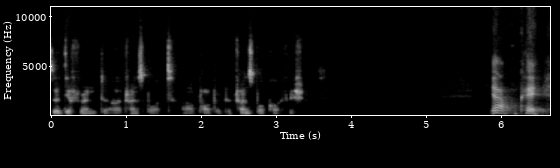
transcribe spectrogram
The different uh, transport uh, property, transport coefficient. Yeah. Okay.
